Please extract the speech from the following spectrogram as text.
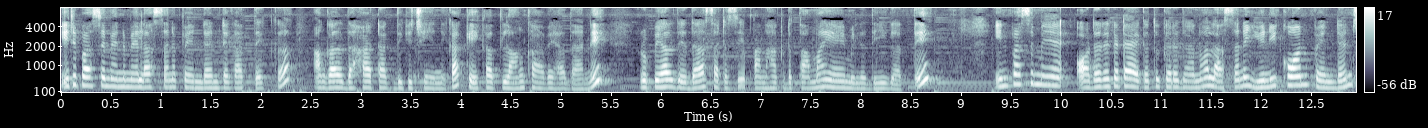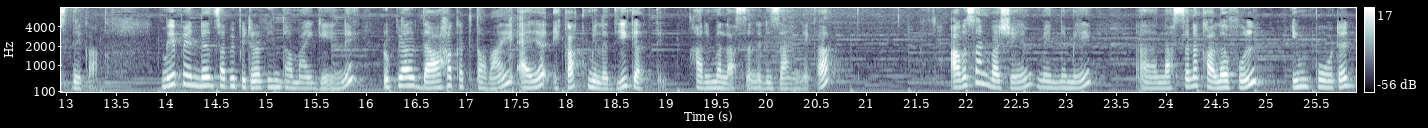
ඊට පස්සේ මෙන මේ ලස්සන පෙන්ඩන්ට එකත් එක්ක අඟල් දහටක් දිග චේන එකක් ඒකත් ලංකාවේ හදන්නේ රුපියල් දෙදා සටසය පණහකට තමයි ඇය මිලදී ගත්තේ ඉන් පස්ස මේ ඔඩර එකට ඇගතු කරගන්නවා ලස්සන යුනිකෝන් පෙන්ඩන්ස් දෙකක්. මේ පෙන්ඩන්ස් අපි පිටරටින් තමයි ගේන්නේ. රුපියල් දාහකට තමයි ඇය එකක් මිලදී ගත්තේ. හරිම ලස්සන ඩිසයින් එක අවසන් වශයෙන් මෙන්න මේ ලස්සන කලෆුල් ඉම්පෝටඩ්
